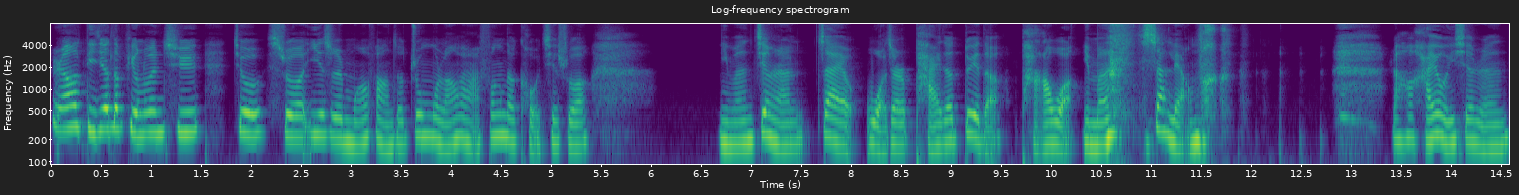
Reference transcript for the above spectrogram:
然后底下的评论区就说，一直模仿着珠穆朗玛峰的口气说：“你们竟然在我这儿排着队的爬我，你们 善良吗？” 然后还有一些人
